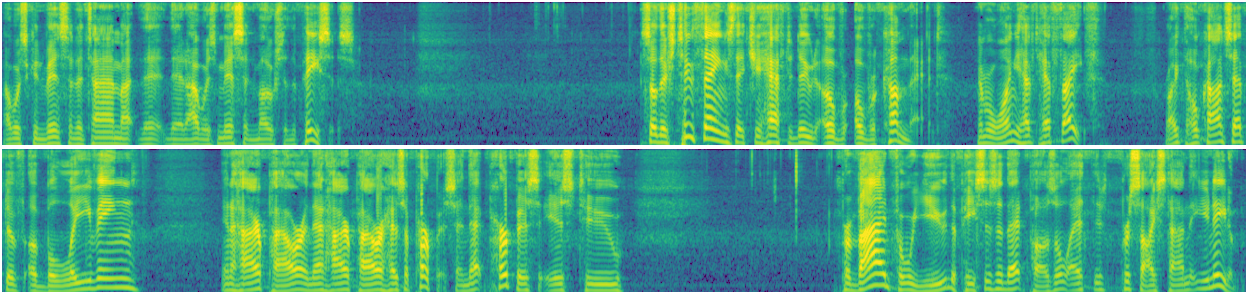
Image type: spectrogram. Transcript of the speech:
I was convinced at a time that, that I was missing most of the pieces. So there's two things that you have to do to over, overcome that. Number one, you have to have faith, right? The whole concept of, of believing in a higher power, and that higher power has a purpose, and that purpose is to provide for you the pieces of that puzzle at the precise time that you need them.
